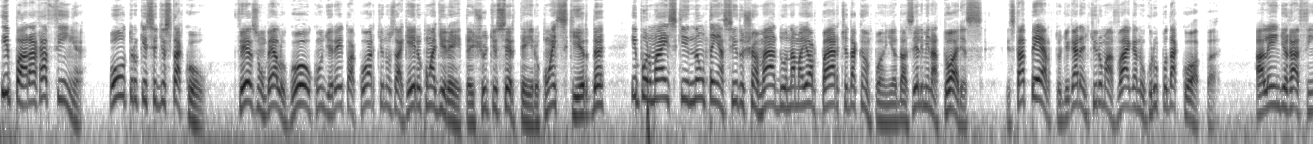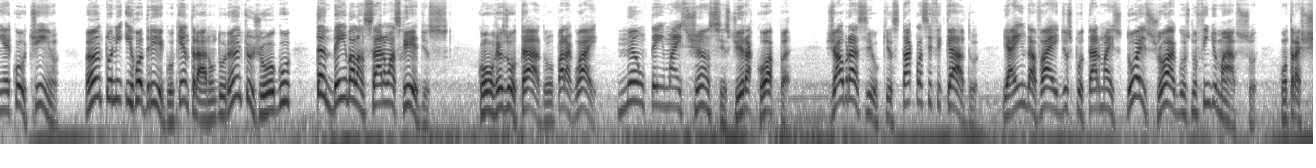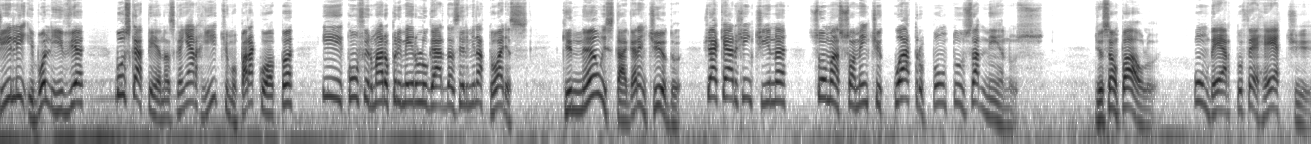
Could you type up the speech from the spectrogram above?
E para Rafinha, outro que se destacou. Fez um belo gol com direito a corte no zagueiro com a direita e chute certeiro com a esquerda e por mais que não tenha sido chamado na maior parte da campanha das eliminatórias, está perto de garantir uma vaga no grupo da Copa. Além de Rafinha e Coutinho, Anthony e Rodrigo, que entraram durante o jogo, também balançaram as redes. Com o resultado, o Paraguai não tem mais chances de ir à Copa. Já o Brasil, que está classificado e ainda vai disputar mais dois jogos no fim de março, contra Chile e Bolívia, busca apenas ganhar ritmo para a Copa e confirmar o primeiro lugar das eliminatórias, que não está garantido, já que a Argentina soma somente quatro pontos a menos. De São Paulo, Humberto Ferretti.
